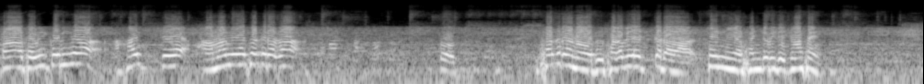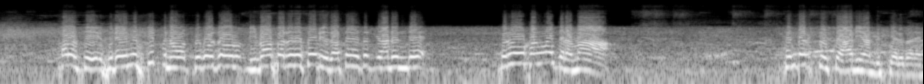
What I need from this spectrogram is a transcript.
さあ、飛び込みが入って、天宮桜が、そう、桜の相模焼からは1000人は先飛びできません。ただし、フレームスキップの都合上、リバーサルで勝利を出せない時があるんで、それを考えたらまあ、選択肢としてはありなんですけれどね。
